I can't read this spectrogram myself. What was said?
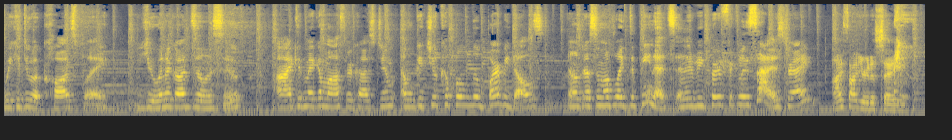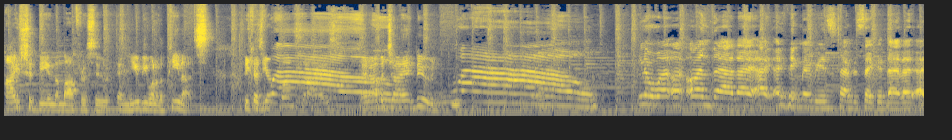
We could do a cosplay. You in a Godzilla suit. I could make a Mothra costume, and we'll get you a couple of little Barbie dolls, and I'll dress them up like the Peanuts, and it'd be perfectly sized, right? I thought you were going to say I should be in the Mothra suit, and you be one of the peanuts. Because you're fun size, and I'm a giant dude. Wow. You know what? uh, On that, I, I, I think maybe it's time to say goodnight. I, I,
